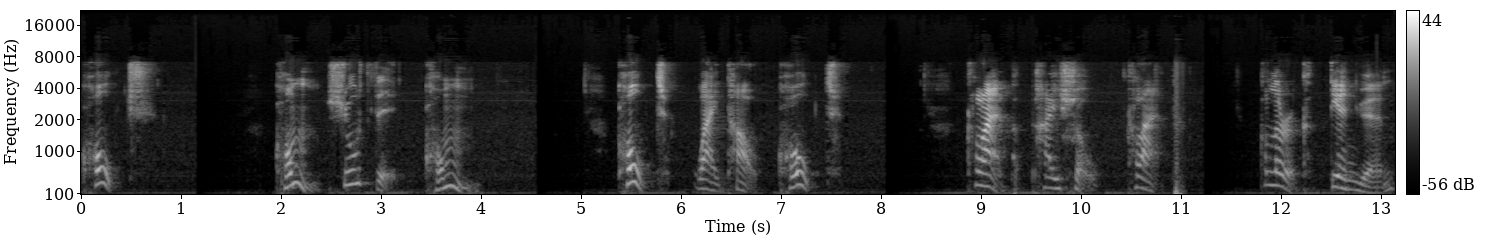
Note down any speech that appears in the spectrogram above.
Coach。Comb 梳子，Comb。Coat 外套，Coat。Clap 拍手，Clap。Clerk 店员，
